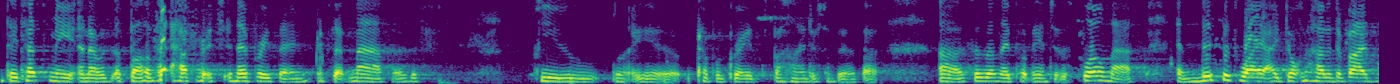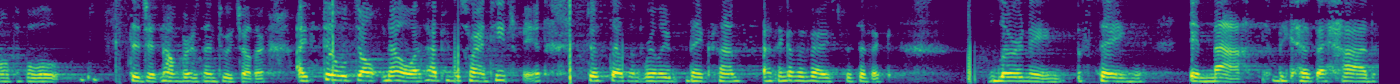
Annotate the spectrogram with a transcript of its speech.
they tested me, and I was above average in everything except math. I was a f- few, like, a couple grades behind or something like that. Uh, so then they put me into the slow math, and this is why I don't know how to divide multiple digit numbers into each other. I still don't know. I've had people try and teach me. It just doesn't really make sense. I think I have a very specific learning thing in math because I had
